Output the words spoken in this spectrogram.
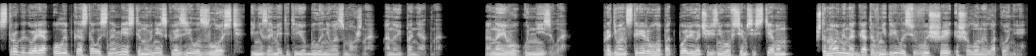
Строго говоря, улыбка осталась на месте, но в ней сквозила злость, и не заметить ее было невозможно. Оно и понятно. Она его унизила. Продемонстрировала подполью, а через него всем системам, что Наоми Нагата внедрилась в высшие эшелоны Лаконии.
